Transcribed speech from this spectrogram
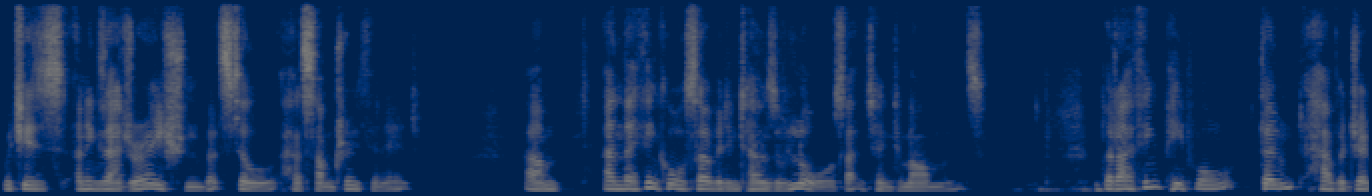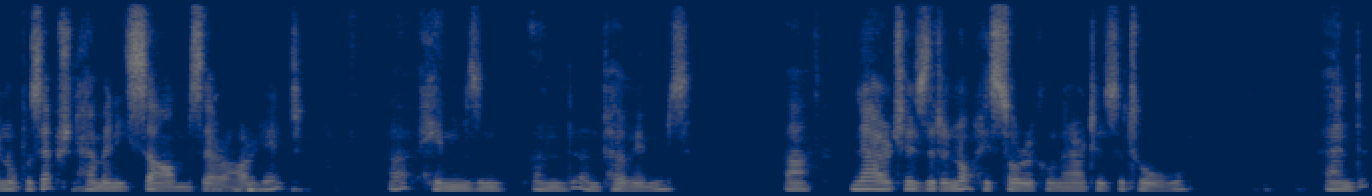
which is an exaggeration, but still has some truth in it. Um, and they think also of it in terms of laws, like the Ten Commandments. But I think people don't have a general perception how many psalms there are in it, uh, hymns and, and, and poems, uh, narratives that are not historical narratives at all, and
